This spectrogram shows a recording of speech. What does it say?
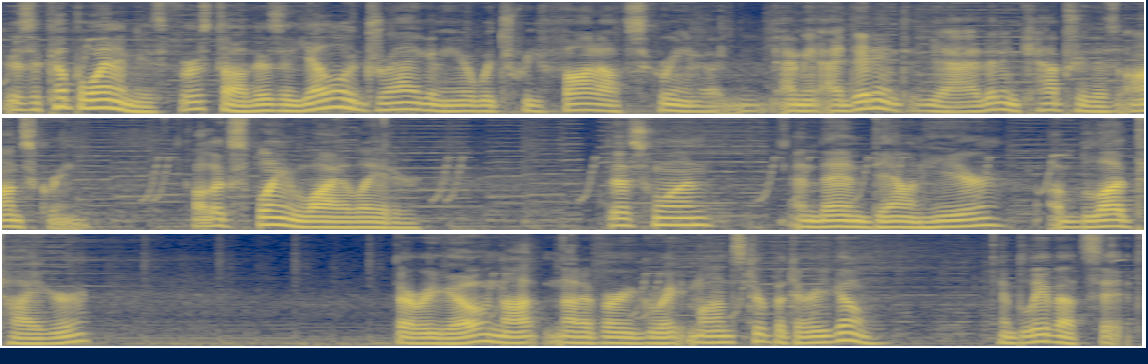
there's a couple enemies. First off, there's a yellow dragon here, which we fought off screen. Uh, I mean, I didn't, yeah, I didn't capture this on screen. I'll explain why later. This one, and then down here, a blood tiger. There we go. Not, not a very great monster, but there you go. I believe that's it.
